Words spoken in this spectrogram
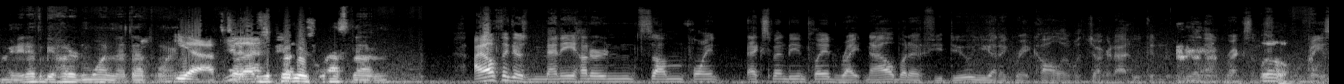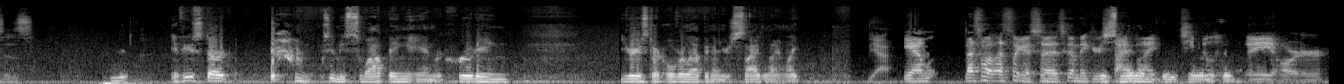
I mean, it'd have to be 101 at that point. yeah. So Yeah, that's The put less than. I don't think there's many hundred and some point X Men being played right now, but if you do, you got a great call in with Juggernaut who can really wreck some Well- faces. If you start, excuse me, swapping and recruiting, you're going to start overlapping on your sideline. Like Yeah, Yeah, that's what. That's like I said. It's gonna make your It's sideline not team building limited. way harder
